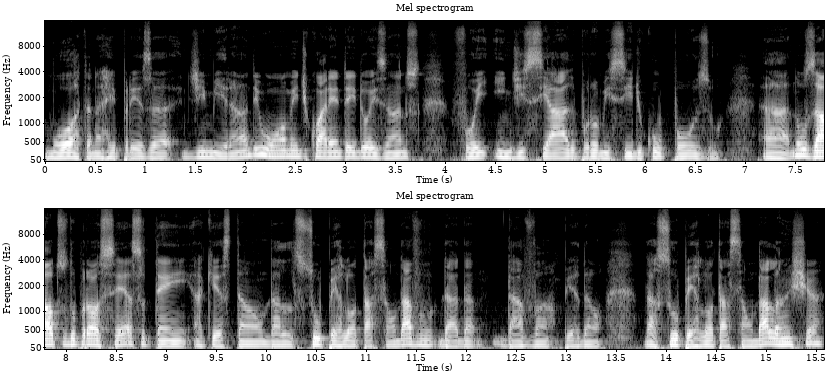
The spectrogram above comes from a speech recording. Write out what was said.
morta na represa de Miranda e o homem de 42 anos foi indiciado por homicídio culposo. Uh, nos autos do processo tem a questão da superlotação da, da, da, da van, perdão, da superlotação da lancha,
